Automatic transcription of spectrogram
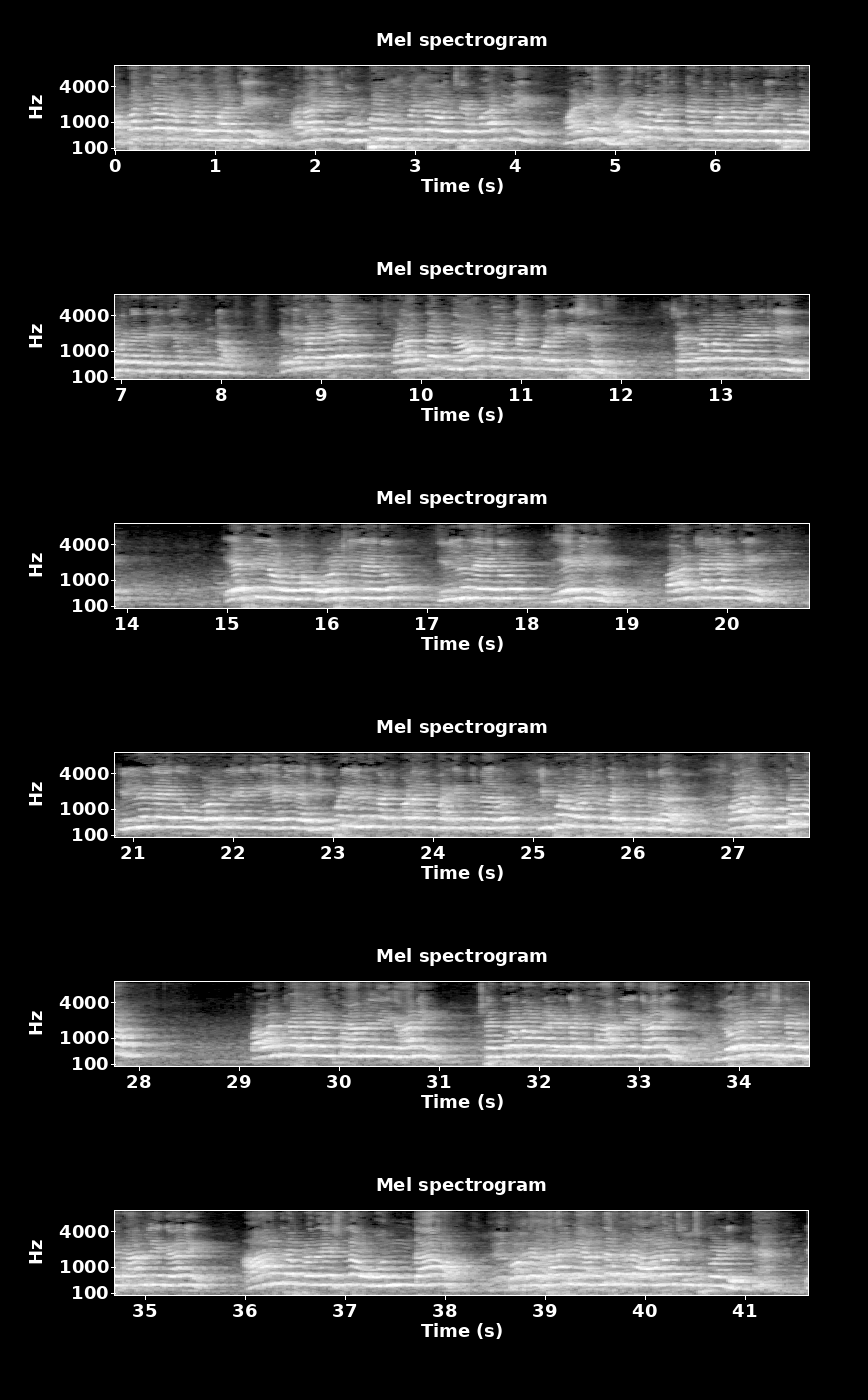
అబద్ధాల కోరు పార్టీ అలాగే గుంపులు గుంపులుగా వచ్చే పార్టీని మళ్ళీ హైదరాబాద్ తరలి కొడదామని కూడా ఈ సందర్భంగా తెలియజేసుకుంటున్నాం. ఎందుకంటే వాళ్ళంతా నాన్ లోకల్ పొలిటీషియన్స్ చంద్రబాబు నాయుడికి ఏపీలో ఓట్లు లేదు ఇల్లు లేదు ఏమీ లేదు. పవన్ కళ్యాణ్కి ఇల్లు లేదు ఓటు లేదు ఏమీ లేదు. ఇప్పుడు ఇల్లులు కట్టుకోవడానికి పరిగెత్తున్నారు ఇప్పుడు ఓట్లు పెట్టుకుంటున్నారు వాళ్ళ కుటుంబం పవన్ కళ్యాణ్ ఫ్యామిలీ కానీ చంద్రబాబు నాయుడు గారి ఫ్యామిలీ కానీ లోకేష్ గారి ఫ్యామిలీ కానీ ఆంధ్రప్రదేశ్లో ఉందా? ఒకసారి మీ అందరు కూడా ఆలోచించుకోండి.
